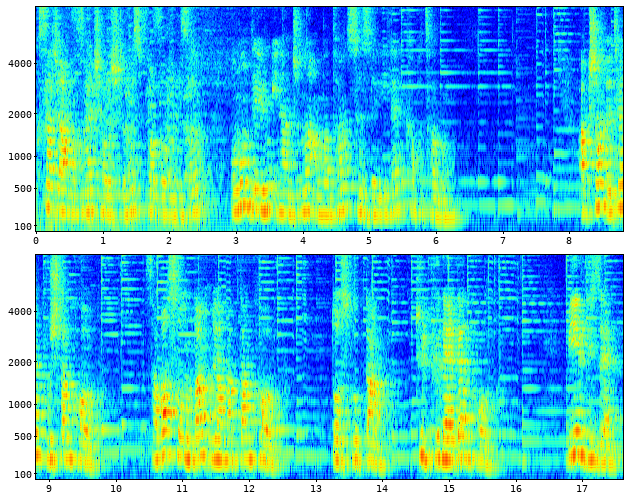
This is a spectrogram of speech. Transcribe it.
kısaca anlatmaya çalıştığımız programımızı onun devrim inancını anlatan sözleriyle kapatalım. Akşam öten kuştan kork, sabah solundan uyanmaktan kork, dostluktan, türkülerden kork. Bir düzen,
